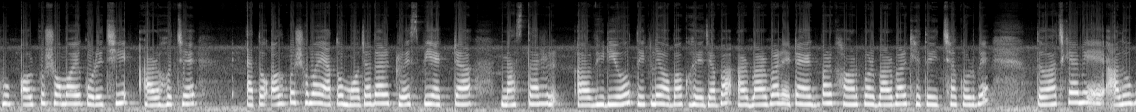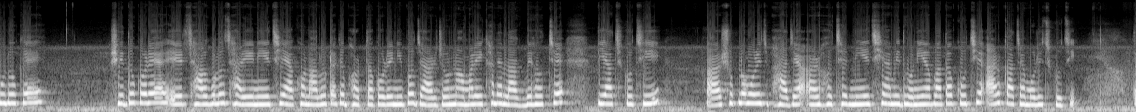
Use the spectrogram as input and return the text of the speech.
খুব অল্প সময়ে করেছি। আর হচ্ছে এত অল্প সময় এত মজাদার ক্রিসপি একটা নাস্তার ভিডিও দেখলে অবাক হয়ে যাবা। আর বারবার এটা একবার খাওয়ার পর বারবার খেতে ইচ্ছা করবে। তো আজকে আমি এই আলুগুলোকে সিদ্ধ করে এর ছালগুলো ছাড়িয়ে নিয়েছি। এখন আলুটাকে ভর্তা করে নিব, যার জন্য আমার এখানে লাগবে হচ্ছে পেঁয়াজ কুচি, আর শুকনো মরিচ ভাজা, আর হচ্ছে নিয়েছি আমি ধনিয়া পাতা কুচি আর কাঁচা মরিচ কুচি। তো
